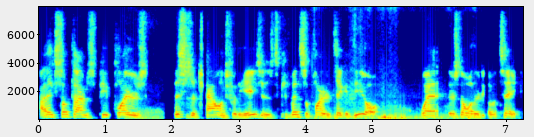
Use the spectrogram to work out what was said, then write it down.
I think sometimes pe- players. This is a challenge for the agent is to convince a player to take a deal when there's no other deal to take.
